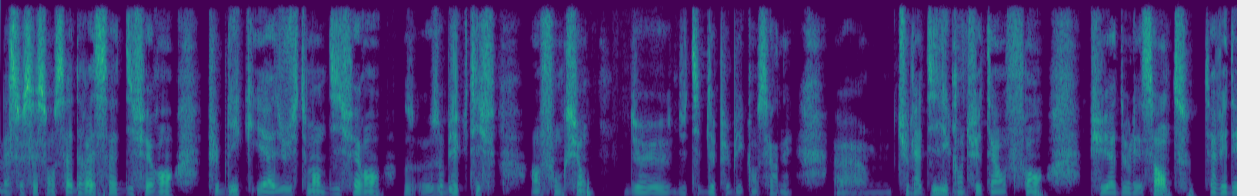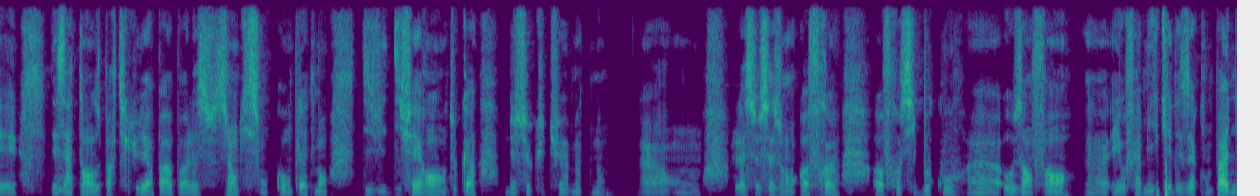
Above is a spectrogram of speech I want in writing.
l'association s'adresse à différents publics et à justement différents objectifs en fonction du type de public concerné. tu l'as dit, quand tu étais enfant puis adolescente, tu avais des, attentes particulières par rapport à l'association qui sont complètement différents, en tout cas, de ce que tu as maintenant. L'association offre, offre aussi beaucoup aux enfants et aux familles qui les accompagnent,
